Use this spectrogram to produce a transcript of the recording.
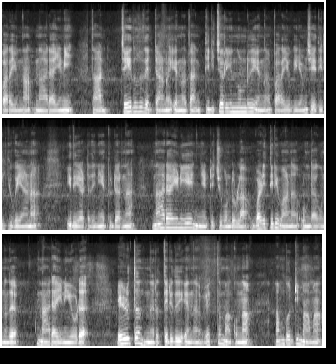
പറയുന്ന നാരായണി താൻ ചെയ്തത് തെറ്റാണ് എന്ന് താൻ തിരിച്ചറിയുന്നുണ്ട് എന്ന് പറയുകയും ചെയ്തിരിക്കുകയാണ്. ഇത് കേട്ടതിനെ തുടർന്ന് നാരായണിയെ ഞെട്ടിച്ചുകൊണ്ടുള്ള വഴിത്തിരിവാണ് ഉണ്ടാകുന്നത്. നാരായണിയോട് എഴുത്ത് നിർത്തരുത് എന്ന് വ്യക്തമാക്കുന്ന അമ്പൂറ്റിമാമ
